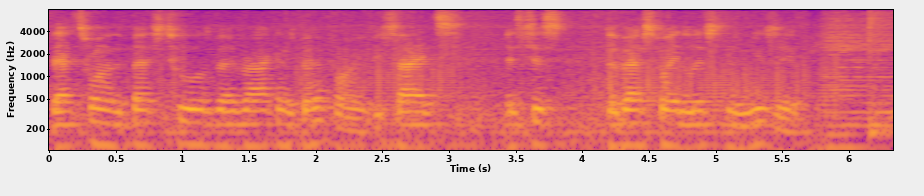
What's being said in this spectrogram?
that's one of the best tools bedrocking's been for me. Besides, it's just the best way to listen to music.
